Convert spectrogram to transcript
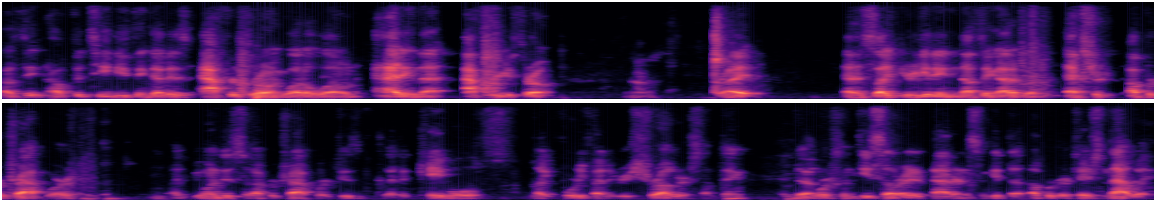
How think how fatigued do you think that is after throwing, let alone adding that after you throw? Right? And it's like you're getting nothing out of extra upper trap work. Like you want to do some upper trap work, do like a cable like 45 degree shrug or something. Yeah. Work some decelerated patterns and get the upper rotation that way.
